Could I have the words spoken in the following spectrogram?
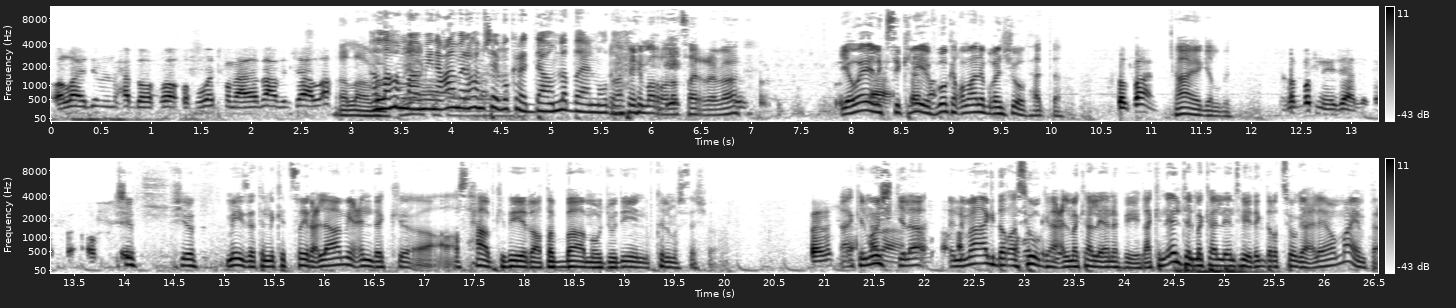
والله يديم المحبة وأخوتكم على بعض إن شاء الله. اللهم اللهم آمين. عامر أهم شيء بكرة تداوم لا تضيع الموضوع. مرة لا تصرف ها. يا ويلك سكليف بكره ما نبغى نشوف حتى. سلطان. ها يا قلبي. ضبطني إجازتك. أوف. شوف شوف ميزة إنك تصير إعلامي عندك آه، أصحاب كثير أطباء موجودين في كل مستشفى. لكن أنا- المشكلة إني ما أقدر أسوقها على المكان اللي أنا فيه لكن أنت المكان اللي أنت فيه تقدر تسوقها عليهم ما ينفع.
